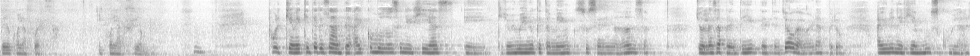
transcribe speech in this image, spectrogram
pero con la fuerza y con la acción. Porque ve que interesante, hay como dos energías eh, que yo me imagino que también suceden en la danza. Yo las aprendí desde el yoga, ¿verdad? Pero hay una energía muscular,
